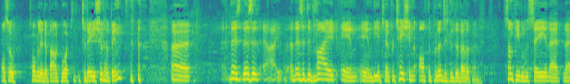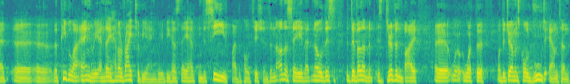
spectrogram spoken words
also talk a little about what today should have been. uh, there's, there's, a, uh, there's a divide in, in the interpretation of the political development. some people who say that that uh, uh, the people are angry and they have a right to be angry because they have been deceived by the politicians, and others say that no, this the development is driven by uh, what the what the Germans call Wuternten.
